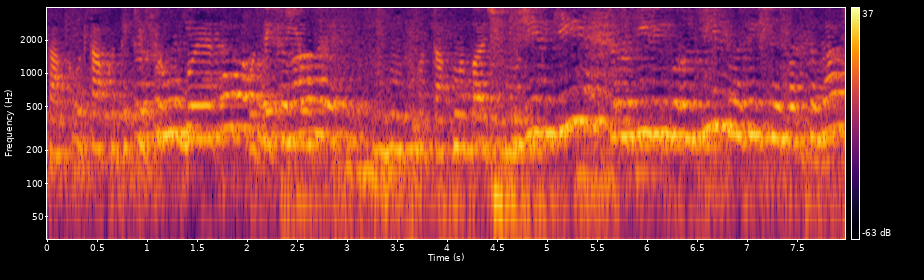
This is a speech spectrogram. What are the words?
Так, отак, отакі труби, отакі. Отак ми бачимо. Жінки, роділі породілі, медичний персонал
